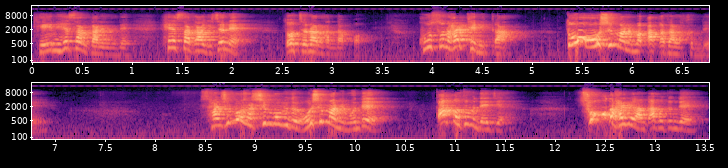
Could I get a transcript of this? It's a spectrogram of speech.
개인 회사를 다니는데 회사 가기 전에 또 전화를 한다고. 구순할 테니까 또 50만 원만 깎아달라 한대. 산신보사 신고비도 50만 원이 뭔데? 깎아주면 되지. 죽어도 할배가 안 깎아준대.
